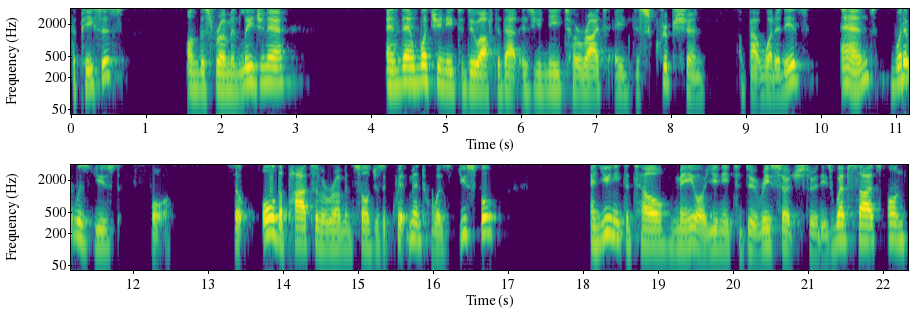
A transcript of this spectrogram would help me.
the pieces on this Roman legionnaire and then what you need to do after that is you need to write a description about what it is and what it was used for. So all the parts of a Roman soldier's equipment was useful and you need to tell me or you need to do research through these websites on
